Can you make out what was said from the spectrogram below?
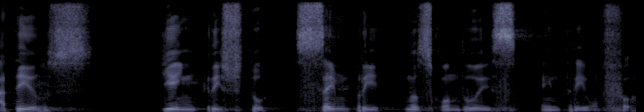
a Deus, que em Cristo sempre nos conduz em triunfo.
